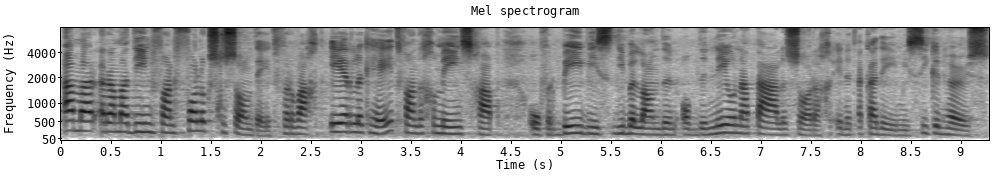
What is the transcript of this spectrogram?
Amar Ramadien van Volksgezondheid verwacht eerlijkheid van de gemeenschap over baby's die belanden op de neonatale zorg in het academisch ziekenhuis.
